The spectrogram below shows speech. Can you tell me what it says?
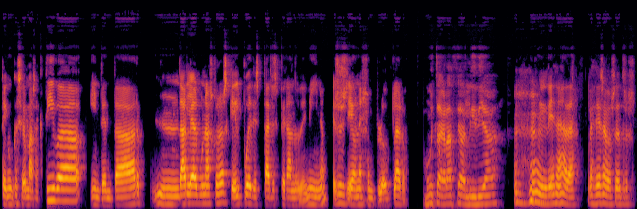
tengo que ser más activa, intentar mm, darle algunas cosas que él puede estar esperando de mí, ¿no? Eso sería un ejemplo, claro. Muchas gracias, Lidia. De nada, gracias a vosotros.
